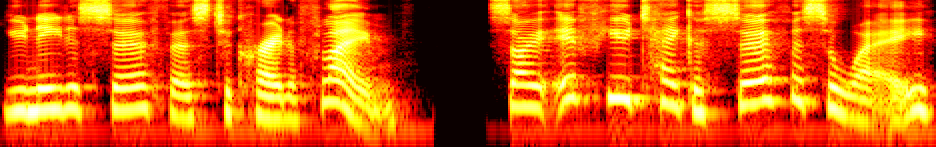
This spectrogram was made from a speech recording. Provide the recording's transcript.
you need a surface to create a flame. So if you take a surface away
